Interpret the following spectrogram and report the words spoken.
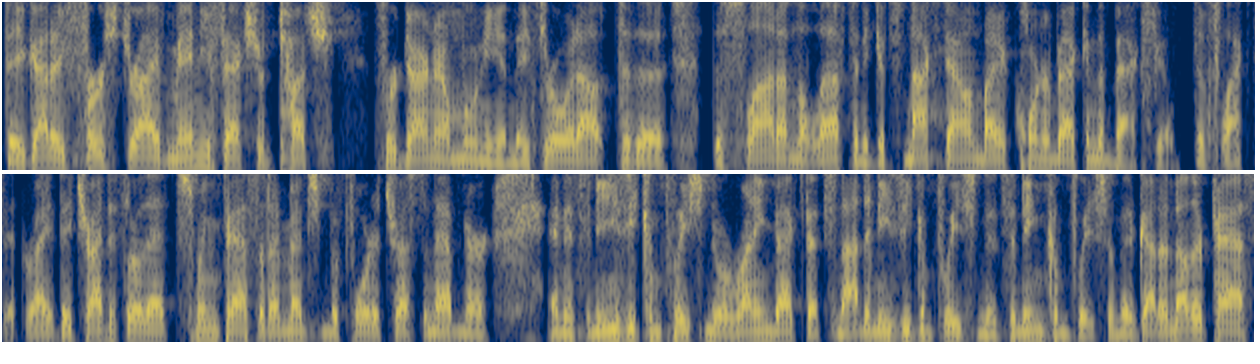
They got a first drive manufactured touch for Darnell Mooney, and they throw it out to the the slot on the left, and it gets knocked down by a cornerback in the backfield, deflected. Right? They tried to throw that swing pass that I mentioned before to Trestan Ebner, and it's an easy completion to a running back. That's not an easy completion; it's an incompletion. They've got another pass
